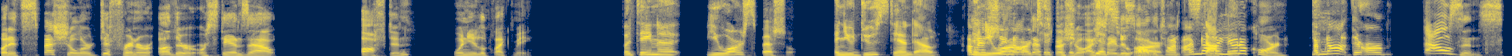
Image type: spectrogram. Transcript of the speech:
But it's special or different or other or stands out often when you look like me. But Dana, you are special and you do stand out. I'm and actually you are not articulate. that special. I yes, say this all are. the time. I'm Stop not a it. unicorn. I'm not. There are thousands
